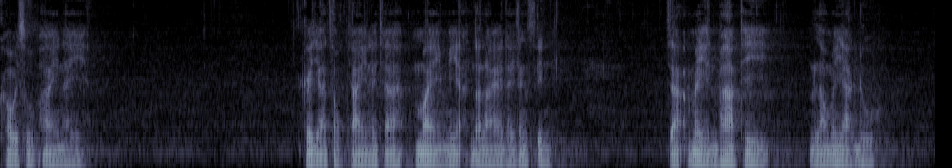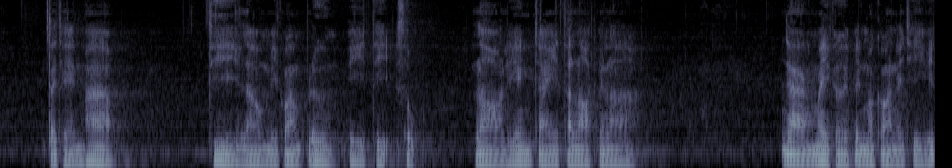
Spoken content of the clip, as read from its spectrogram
เข้าไปสู่ภายใน ก็อย่าตกใจนะจ๊ะ ไม่มีอันตรายใดทั้งสิ้น จะไม่เห็นภาพที่เราไม่อยากดู แต่จะเห็นภาพ ที่เรามีความปลื้มปีติสุข หล่อเลี้ยงใจตลอดเวลา อย่างไม่เคยเป็นมาก่อนในชีวิต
